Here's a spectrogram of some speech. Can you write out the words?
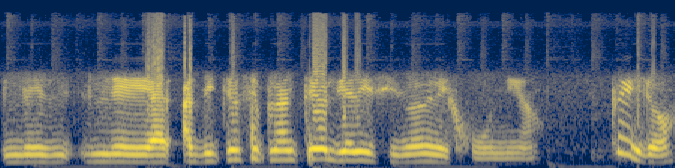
le, le admitió ese planteo el día 19 de junio. Pero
